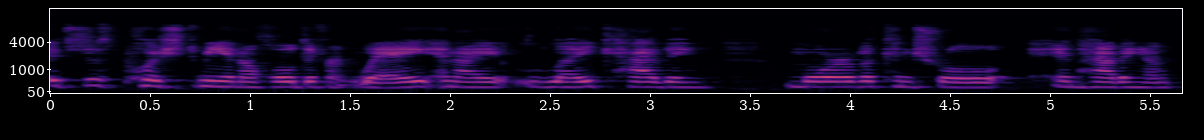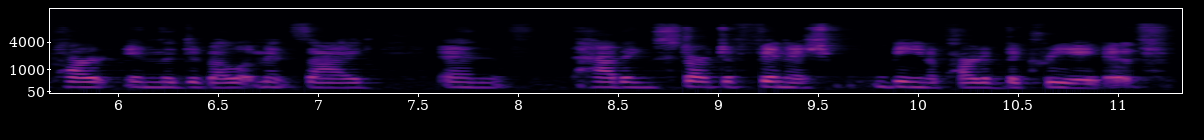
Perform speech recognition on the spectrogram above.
it's just pushed me in a whole different way and I like having more of a control and having a part in the development side and having start to finish being a part of the creative.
